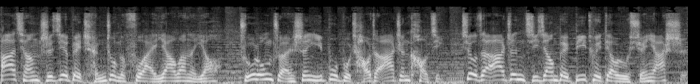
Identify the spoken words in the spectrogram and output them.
阿强直接被沉重的父爱压弯了腰。烛龙转身一步步朝着阿珍靠近。就在阿珍即将被逼退掉入悬崖时，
